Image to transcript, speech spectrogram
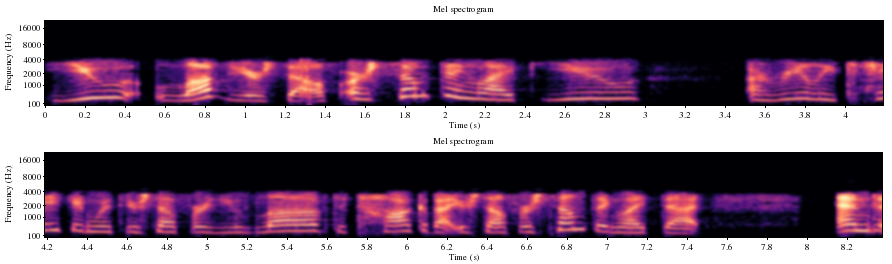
you love yourself or something like you are really taken with yourself or you love to talk about yourself or something like that. And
